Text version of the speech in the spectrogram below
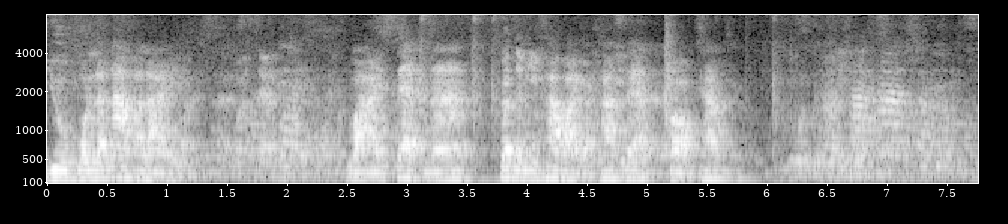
อยู่บนระนาบอะไร y z นะ ก็จะมีค่า y กับค่า z ตอบครับ 0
